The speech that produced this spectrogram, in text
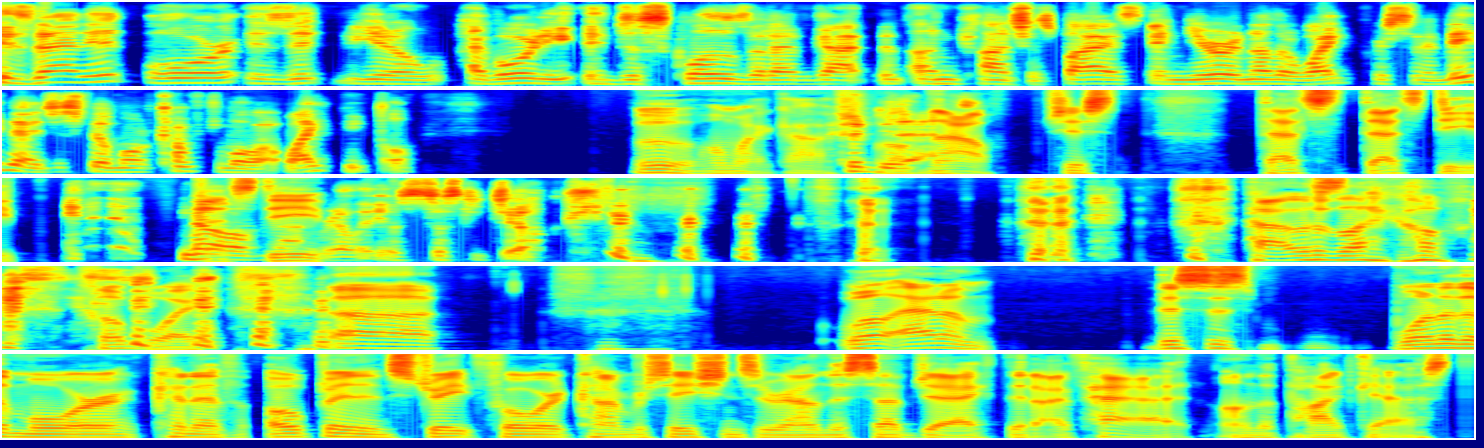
Is that it? Or is it, you know, I've already disclosed that I've got an unconscious bias and you're another white person. And maybe I just feel more comfortable with white people. Ooh, oh my gosh. Could well, that. now just that's, that's deep. no, that's deep. really. It was just a joke. I was like, oh, oh boy. Uh, well, Adam, this is one of the more kind of open and straightforward conversations around the subject that I've had on the podcast.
